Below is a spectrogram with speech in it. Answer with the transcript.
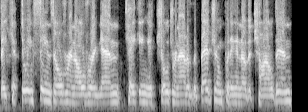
They kept doing scenes over and over again, taking children out of the bedroom, putting another child in.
